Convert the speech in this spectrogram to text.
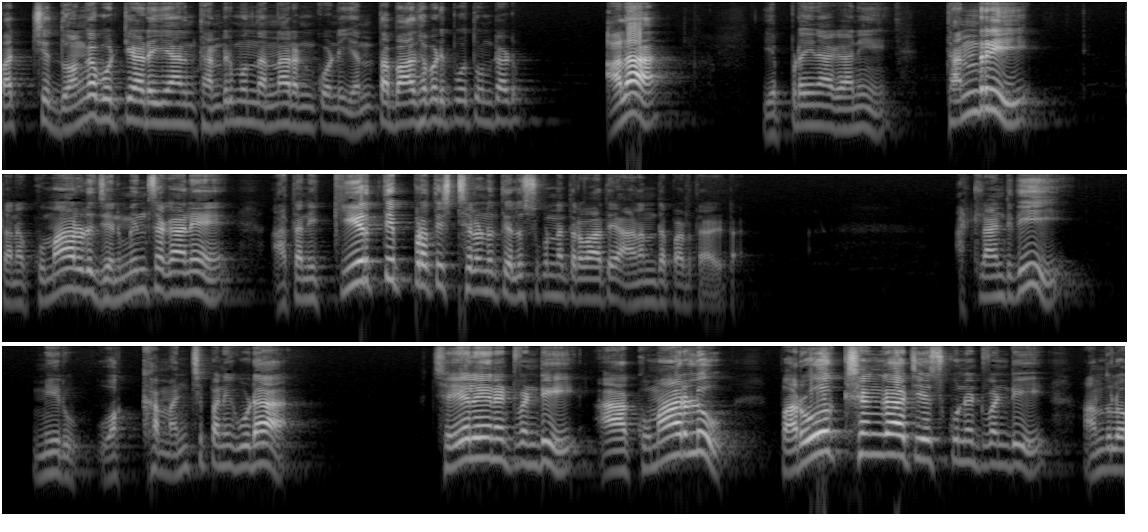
పచ్చి దొంగ పుట్టాడయ్యా అని తండ్రి ముందు అన్నారనుకోండి ఎంత బాధపడిపోతుంటాడు అలా ఎప్పుడైనా కానీ తండ్రి తన కుమారుడు జన్మించగానే అతని కీర్తి ప్రతిష్టలను తెలుసుకున్న తర్వాతే ఆనందపడతాడట. అట్లాంటిది మీరు ఒక్క మంచి పని కూడా చేయలేనటువంటి ఆ కుమారులు పరోక్షంగా చేసుకున్నటువంటి అందులో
